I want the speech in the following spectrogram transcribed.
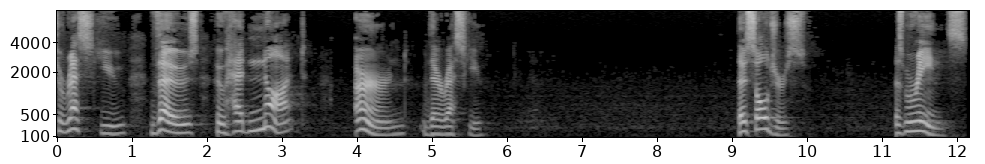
to rescue those who had not earned their rescue. Those soldiers, those Marines,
